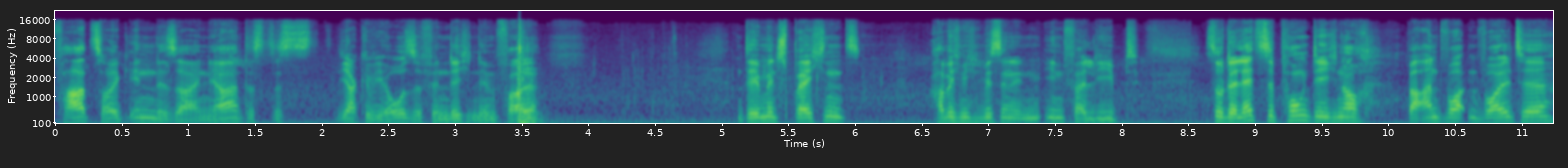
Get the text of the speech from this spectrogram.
Fahrzeug-Innendesign. Ja? Das, das ist Jacke wie Hose, finde ich in dem Fall. Und dementsprechend habe ich mich ein bisschen in ihn verliebt. So, der letzte Punkt, den ich noch beantworten wollte,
